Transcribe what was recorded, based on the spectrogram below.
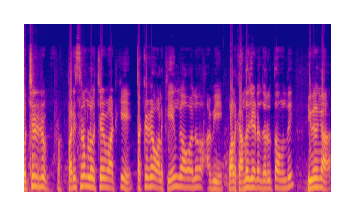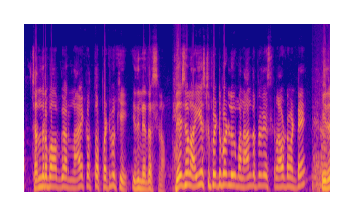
వచ్చిన పరిశ్రమలు వచ్చే వాటికి చక్కగా వాళ్ళకి ఏం కావాలో అవి వాళ్ళకి అందజేయడం జరుగుతూ ఉంది. ఈ విధంగా చంద్రబాబు గారి నాయకత్వ పటిమకి ఇది నిదర్శనం. దేశంలో హైయెస్ట్ పెట్టుబడులు మన ఆంధ్రప్రదేశ్కి రావడం అంటే ఇది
